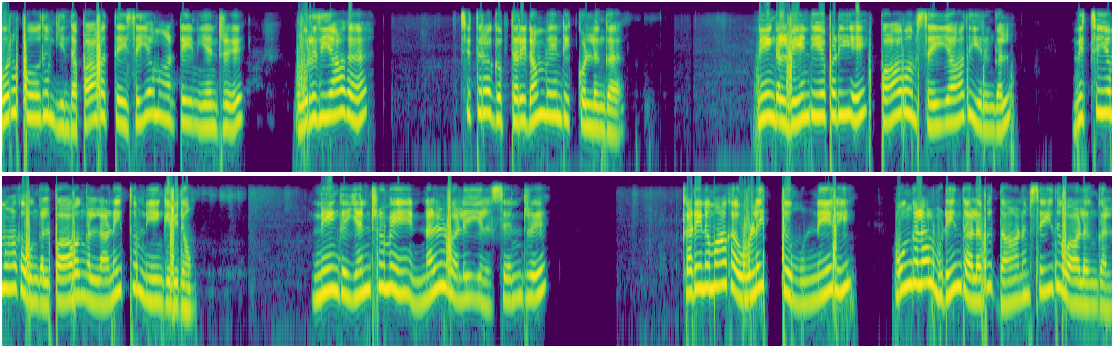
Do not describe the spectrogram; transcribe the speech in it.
ஒருபோதும் இந்த பாவத்தை செய்ய மாட்டேன் என்று உறுதியாக சித்திரகுப்தரிடம் வேண்டிக் கொள்ளுங்க. நீங்கள் வேண்டியபடியே பாவம் செய்யாது இருங்கள். நிச்சயமாக உங்கள் பாவங்கள் அனைத்தும் நீங்கிவிடும். நீங்கள் என்றுமே நல்வழியில் சென்று கடினமாக உழைத்து முன்னேறி உங்களால் முடிந்த அளவு தானம் செய்து வாழுங்கள்.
